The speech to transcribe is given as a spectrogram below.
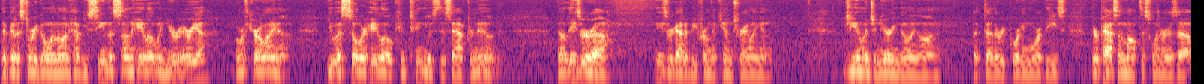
They've got a story going on. Have you seen the sun halo in your area? North Carolina. U.S. solar halo continues this afternoon. Now these are uh, these are got to be from the chemtrailing and geoengineering going on, but uh, they're reporting more of these. They're passing them off this winter as uh,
